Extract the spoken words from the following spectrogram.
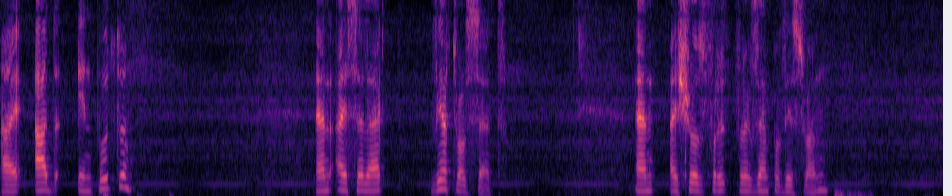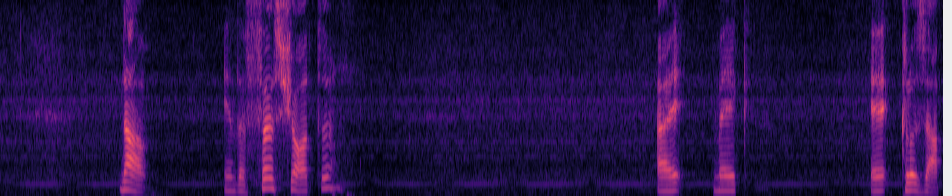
I add input and I select virtual set. And I choose for, for example this one. Now in the first shot I make a close-up.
